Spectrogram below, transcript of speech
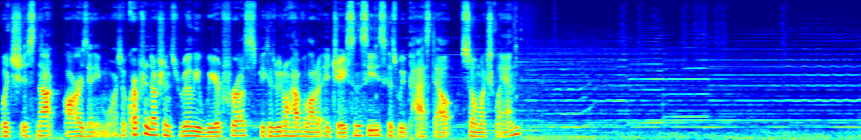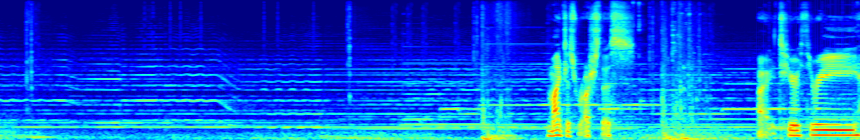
which is not ours anymore. So corruption reduction is really weird for us because we don't have a lot of adjacencies because we passed out so much land. Might just rush this. Alright, tier 3.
